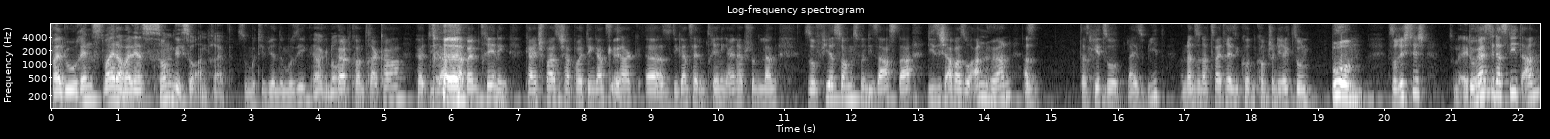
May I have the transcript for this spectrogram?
Weil du rennst weiter, weil der Song dich so antreibt. So motivierende Musik. Ja, genau. Hört Contra K, hört Disaster beim Training. Kein Spaß, ich habe heute den ganzen Äh. Tag, äh, also die ganze Zeit im Training, eineinhalb Stunden lang, so vier Songs von Disaster, die sich aber so anhören. Also, das geht so leise Beat und dann so nach zwei, drei Sekunden kommt schon direkt so ein Boom. So richtig, So du hörst dir das Lied an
